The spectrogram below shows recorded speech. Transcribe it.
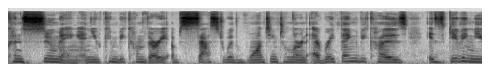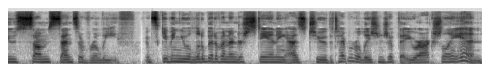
consuming and you can become very obsessed with wanting to learn everything because it's giving you some sense of relief. It's giving you a little bit of an understanding as to the type of relationship that you're actually in.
